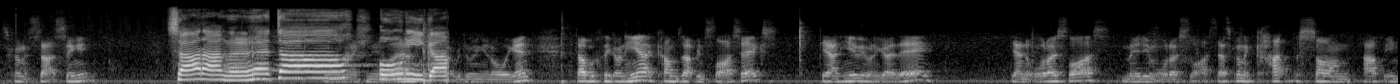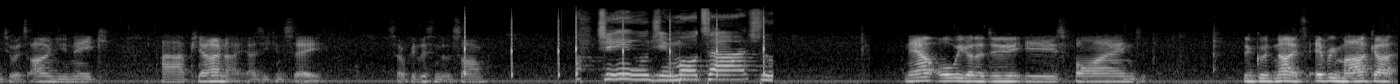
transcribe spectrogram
It's gonna start singing. We're doing it all again. Double click on here, comes up in Slicex. Down here, we want to go there. Down to Auto Slice, Medium Auto Slice. That's going to cut the song up into its own unique uh, piano note, as you can see. So if we listen to the song. Now all we got to do is find the good notes. Every marker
